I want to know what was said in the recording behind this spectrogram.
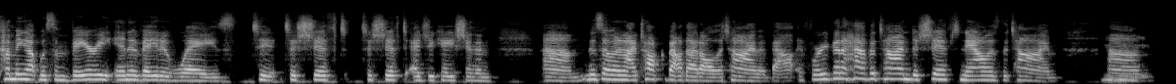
coming up with some very innovative ways to to shift to shift education and um, Ms. Owen and I talk about that all the time about if we're going to have a time to shift, now is the time, mm-hmm. um,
